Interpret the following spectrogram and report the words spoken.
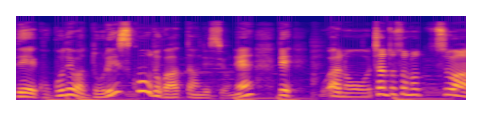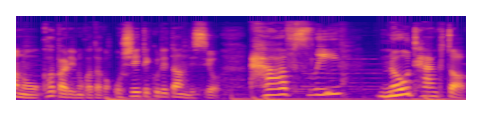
で、ここではドレスコードがあったんですよね。で、あの、ちゃんとそのツアーの係の方が教えてくれたんですよ。Half sleeve, no tank top.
